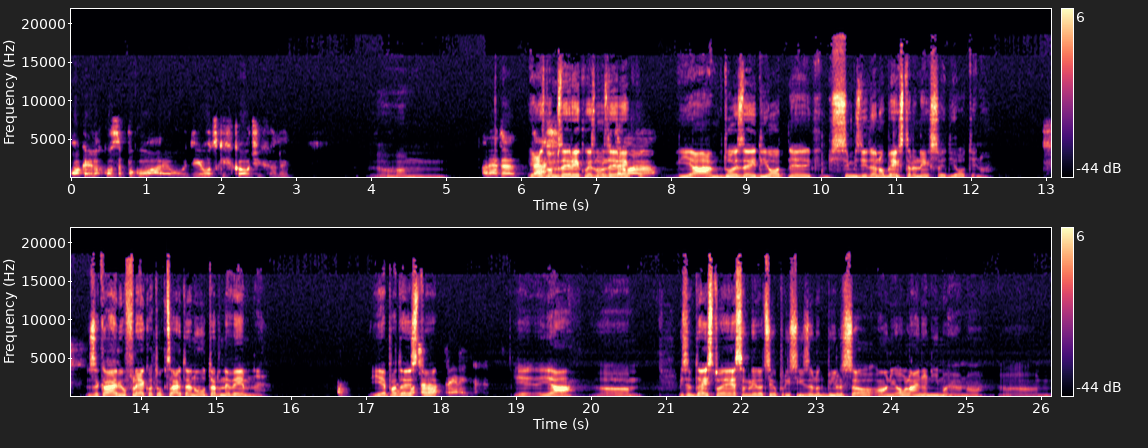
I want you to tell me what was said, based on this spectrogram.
okay, lahko se pogovarjajo o idiotskih kavčih. ne. um, A ne, da, ja, jaz bom zdaj rekel, jaz bom zdaj rekel. Ja, kdo je zdaj idiot? Ne? Se mi zdi, da na obeh straneh so idioti. No. Zakaj je bil Fleko tako cajta noter, ne vem. Ne. Je pa dejstvo, rad trening. Je, ja, um, mislim, dejstvo je, jaz sem gledal cel preseason od Billsov, oni online nimajo. No. Um,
